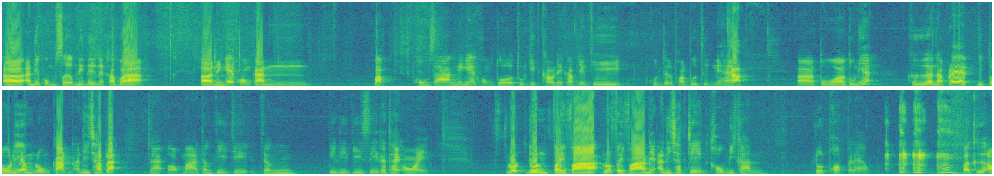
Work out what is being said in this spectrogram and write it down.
เอ่ออันนี้ผมเสริมนิดหนึ่งนะครับว่าเอ่อในแง่ของการปรับโครงสร้างในแง่ของตัวธุรกิจเขาเนี่ยครับอย่างที่คุณจตุพรพูดถึงเนี่ยฮะครับเอ่อตัวตรงเนี้ยคืออันดับแรกปิโตรเลียมโรงกลั่นอันนี้ชัดละนะออกมาทั้ง TG ทั้ง PDGC และไทยออยล์รถยนต์ไฟฟ้ารถไฟฟ้าเนี่ยอันนี้ชัดเจนเขามีการลดพอร์ตไปแล้ว ก็คือเอา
